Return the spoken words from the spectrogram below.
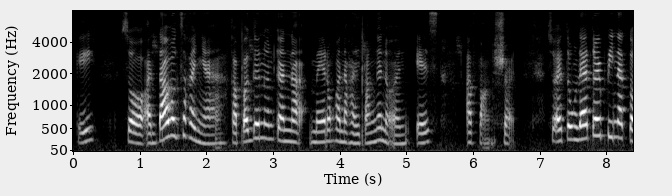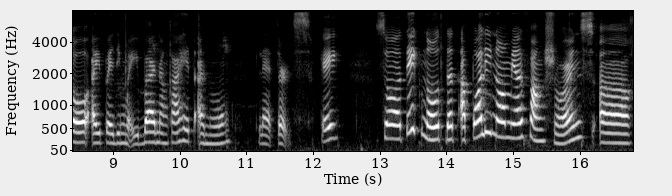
Okay? So, ang tawag sa kanya, kapag ganun ka na, meron ka nakitang ganoon, is a function. So, itong letter P na to ay pwedeng maiba ng kahit anong letters. Okay? So, take note that a polynomial functions, uh,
